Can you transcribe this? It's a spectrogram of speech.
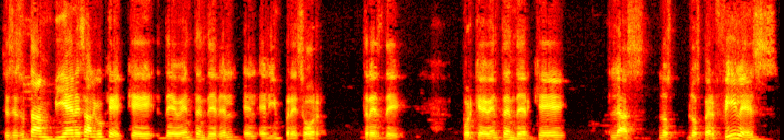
Entonces eso también es algo que, que debe entender el, el, impresor 3D, porque debe entender que las, los, los perfiles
